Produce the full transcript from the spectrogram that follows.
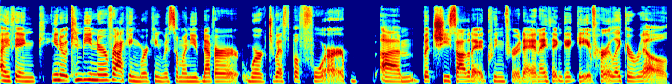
I think, you know, it can be nerve wracking working with someone you've never worked with before. Um, but she saw that I had Queen for a day. And I think it gave her like a real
